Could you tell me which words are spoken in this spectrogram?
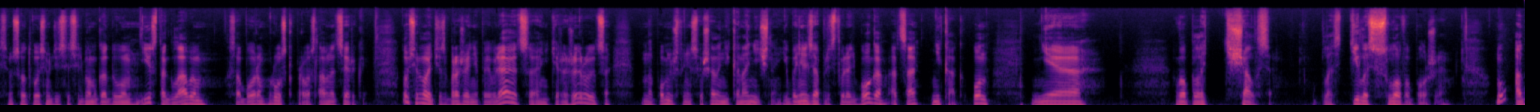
787 году и Стоглавым собором Русской Православной Церкви. Но все равно эти изображения появляются, они тиражируются. Напомню, что они совершенно не каноничны, ибо нельзя представлять Бога, Отца, никак. Он не воплощался, воплотилось Слово Божие. Ну, а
